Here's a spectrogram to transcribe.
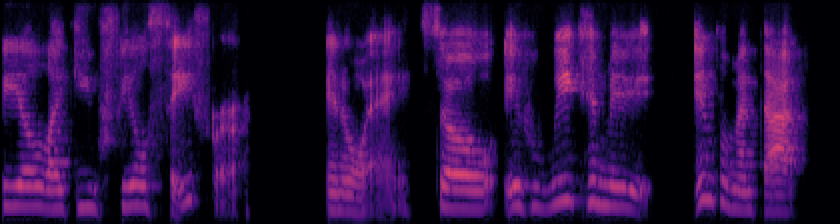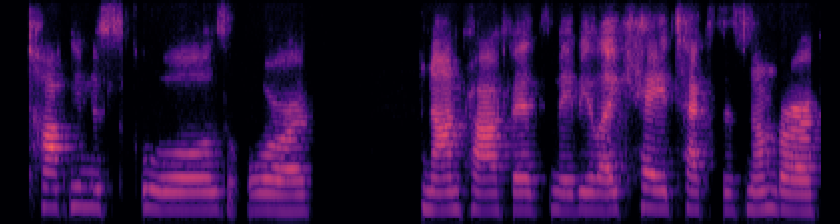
feel like you feel safer in a way. So if we can maybe implement that, talking to schools or nonprofits, maybe like, hey, text this number.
